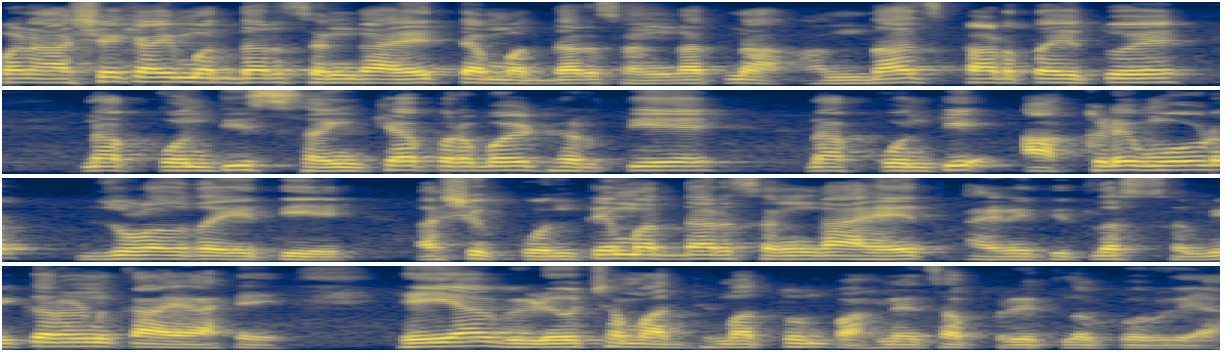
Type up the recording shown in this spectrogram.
पण असे काही मतदारसंघ आहेत त्या मतदारसंघात ना अंदाज काढता येतोय ना कोणती संख्या प्रबळ ठरतीये ना कोणती आकडेमोड जुळवता येते असे कोणते मतदारसंघ आहेत आणि तिथलं समीकरण काय आहे हे या व्हिडिओच्या माध्यमातून पाहण्याचा प्रयत्न करूया.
